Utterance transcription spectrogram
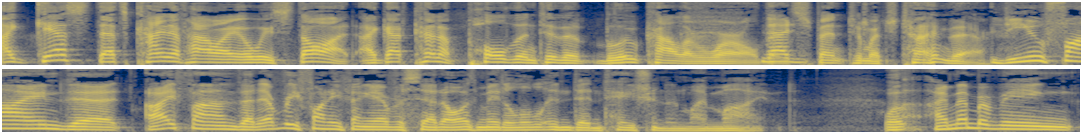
I guess that's kind of how I always thought. I got kind of pulled into the blue collar world Now- and spent too much time there. Do you find that I found that every funny thing I ever said always made a little indentation in my mind? Well- I remember being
